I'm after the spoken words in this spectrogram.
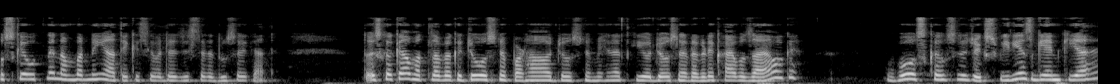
اس کے اتنے نمبر نہیں آتے کسی وجہ جس طرح دوسرے کے آتے۔ تو اس کا کیا مطلب ہے کہ جو اس نے پڑھا جو اس نے محنت کی اور جو اس نے رگڑے کھائے وہ ضائع ہو گئے؟ وہ اس کا اس نے جو ایکسپیرئنس گین کیا ہے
